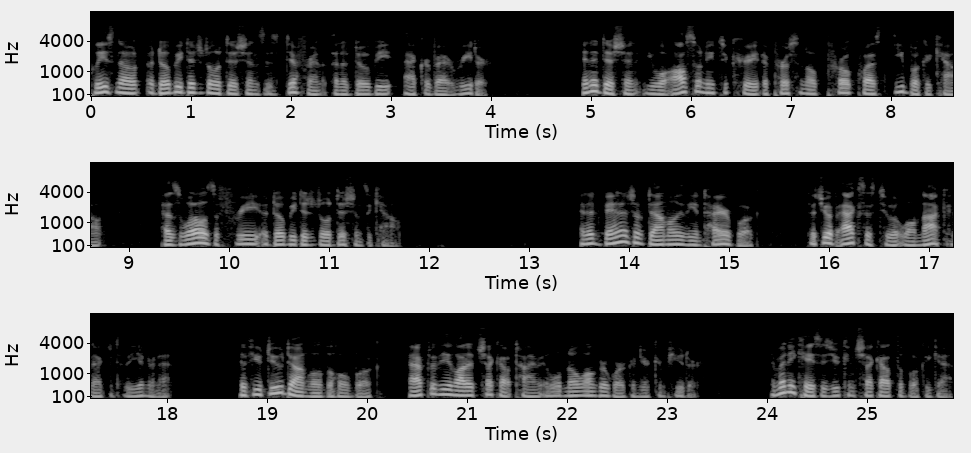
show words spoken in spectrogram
Please note Adobe Digital Editions is different than Adobe Acrobat Reader. In addition, you will also need to create a personal ProQuest ebook account as well as a free Adobe Digital Editions account. An advantage of downloading the entire book is that you have access to it while not connected to the internet. If you do download the whole book, after the allotted checkout time, it will no longer work on your computer. In many cases, you can check out the book again.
